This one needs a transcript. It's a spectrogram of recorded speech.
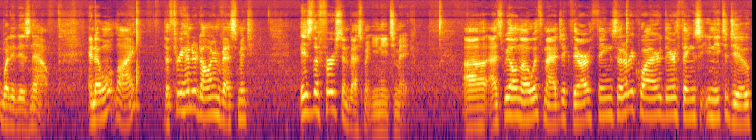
what it is now. And I won't lie, the $300 investment is the first investment you need to make. Uh, as we all know with magic, there are things that are required, there are things that you need to do,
